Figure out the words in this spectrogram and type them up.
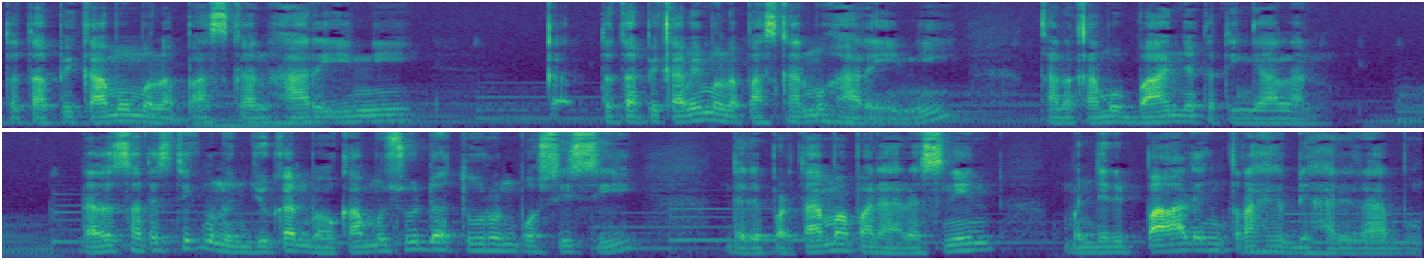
Tetapi kamu melepaskan hari ini tetapi kami melepaskanmu hari ini karena kamu banyak ketinggalan. Data statistik menunjukkan bahwa kamu sudah turun posisi dari pertama pada hari Senin menjadi paling terakhir di hari Rabu.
